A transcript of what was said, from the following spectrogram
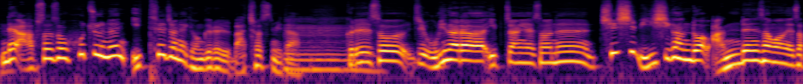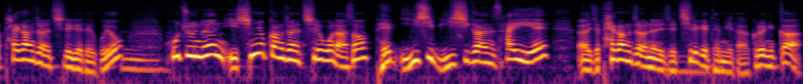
근데 앞서서 호주는 이틀 전에 경기를 마쳤습니다. 음. 그래서 이제 우리나라 입장에서는 72시간도 안 된 상황에서 8강전을 치르게 되고요. 음. 호주는 이 16강전을 치르고 나서 122시간 사이에 이제 8강전을 이제 치르게 됩니다. 그러니까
